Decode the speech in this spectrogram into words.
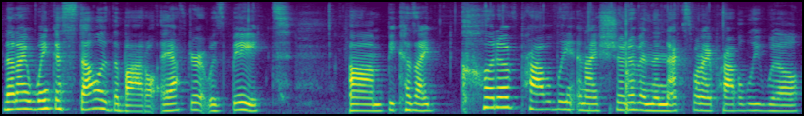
Then I Wink Stella the bottle after it was baked um, because I could have probably and I should have and the next one I probably will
